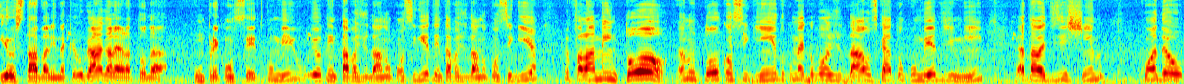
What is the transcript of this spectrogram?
E eu estava ali naquele lugar, a galera toda com preconceito comigo. Eu tentava ajudar, não conseguia, tentava ajudar, não conseguia. Eu falava, mentor, eu não estou conseguindo, como é que eu vou ajudar? Os caras estão com medo de mim. Eu estava desistindo quando eu,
